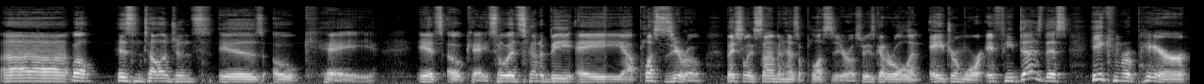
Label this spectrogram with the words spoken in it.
Uh, well, his intelligence is okay. It's okay. So it's going to be a uh, plus zero. Basically, Symon has a plus zero, so he's got to roll an eight or more. If he does this, he can repair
